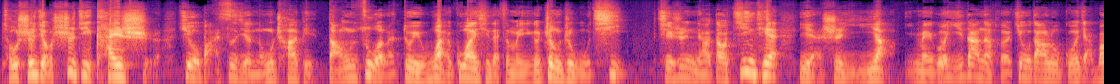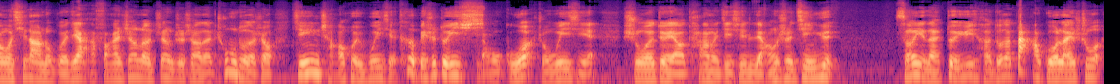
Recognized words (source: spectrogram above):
从十九世纪开始就把自己的农产品当做了对外关系的这么一个政治武器。其实你要到今天也是一样，美国一旦呢和旧大陆国家，包括西大陆国家发生了政治上的冲突的时候，经常会威胁，特别是对于小国这种威胁，说对要他们进行粮食禁运。所以呢，对于很多的大国来说，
